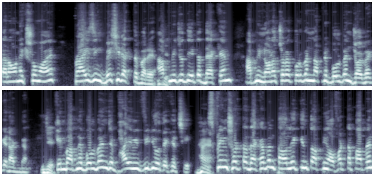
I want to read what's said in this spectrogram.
তারা অনেক সময় প্রাইজিং বেশি রাখতে পারে। আপনি যদি এটা দেখেন আপনি নড়াচড়া করবেন না আপনি বলবেন জয় ভাইকে ডাকবেন। কিংবা আপনি বলবেন যে ভাই আমি ভিডিও দেখেছি। হ্যাঁ। স্ক্রিনশটটা দেখাবেন তাহলে কিন্তু আপনি অফারটা পাবেন।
